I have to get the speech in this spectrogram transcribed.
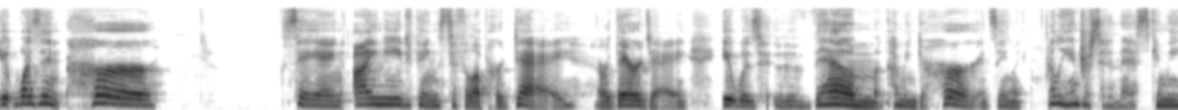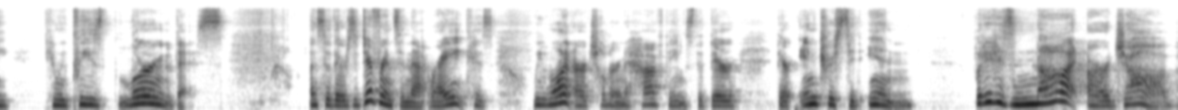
It wasn't her saying I need things to fill up her day or their day. It was them coming to her and saying like I'm really interested in this. Can we can we please learn this? And so there's a difference in that, right? Cuz we want our children to have things that they're they're interested in. But it is not our job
